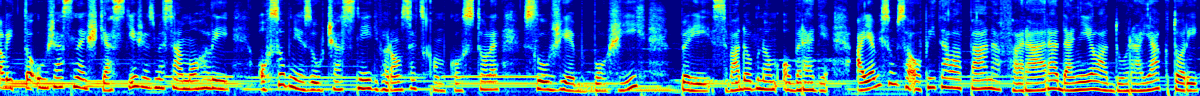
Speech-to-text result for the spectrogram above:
mali to úžasné šťastie, že sme sa mohli osobne zúčastniť v Hronseckom kostole služieb Božích pri svadobnom obrade. A ja by som sa opýtala pána farára Daniela Duraja, ktorý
